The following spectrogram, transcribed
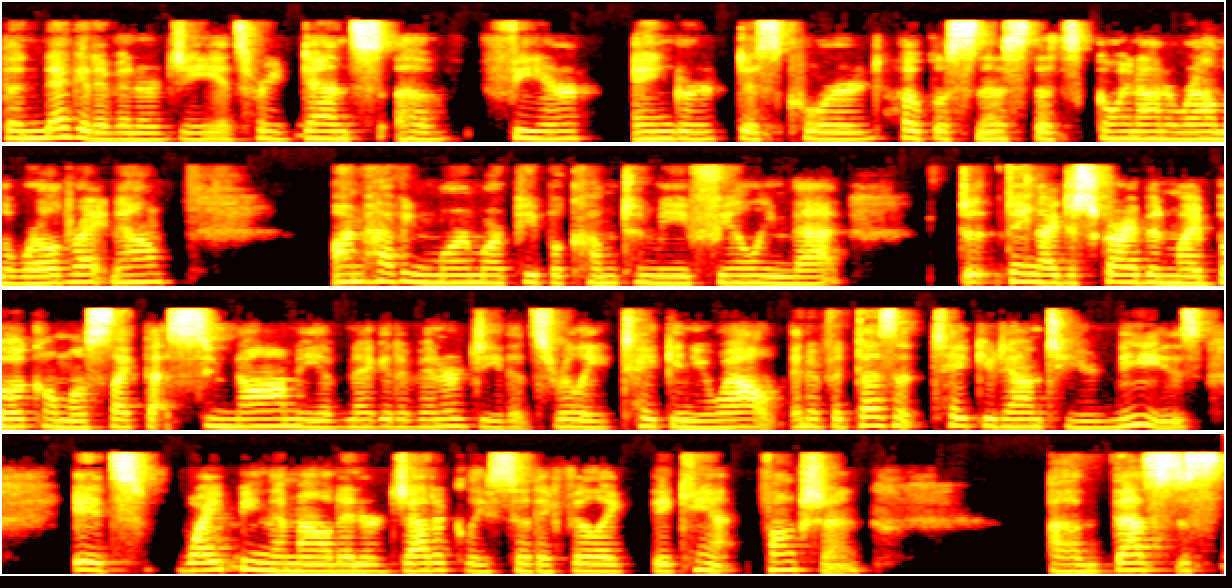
the negative energy. It's very dense of fear, anger, discord, hopelessness that's going on around the world right now. I'm having more and more people come to me feeling that thing I describe in my book, almost like that tsunami of negative energy that's really taking you out. And if it doesn't take you down to your knees, it's wiping them out energetically so they feel like they can't function. Um, that's just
